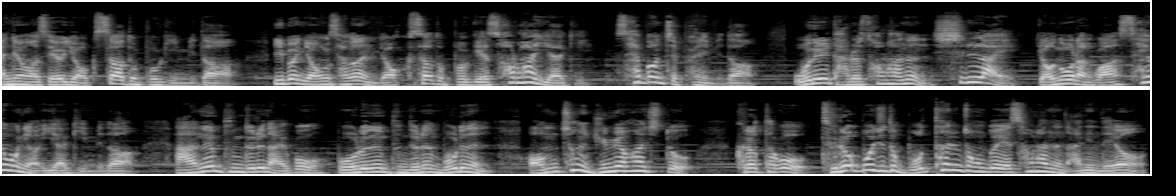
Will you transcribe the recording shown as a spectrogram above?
안녕하세요. 역사 돋보기입니다. 이번 영상은 역사 돋보기의 설화 이야기 세 번째 편입니다. 오늘 다룰 설화는 신라의 연오랑과 세오녀 이야기입니다. 아는 분들은 알고 모르는 분들은 모르는 엄청 유명하지도 그렇다고 들어보지도 못한 정도의 설화는 아닌데요.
